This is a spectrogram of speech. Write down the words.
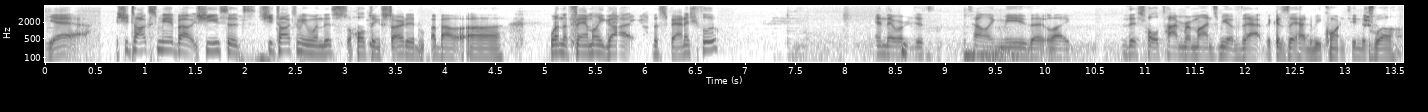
yeah, she talks to me about. She used to. She talked to me when this whole thing started about uh, when the family got the Spanish flu, and they were just telling me that like this whole time reminds me of that because they had to be quarantined as well.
